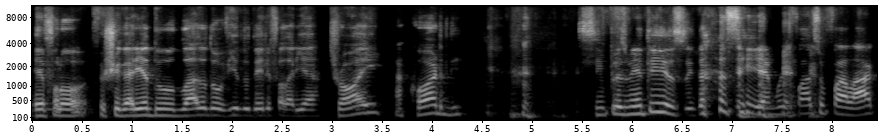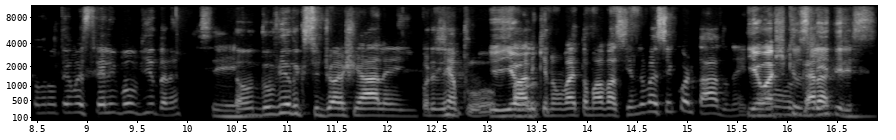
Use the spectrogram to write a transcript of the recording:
ele falou, eu chegaria do, do lado do ouvido dele e falaria, Troy, acorde. Simplesmente isso. Então, assim, é muito fácil falar quando não tem uma estrela envolvida, né? Sim. Então, duvido que se o Josh Allen, por exemplo, e fale eu... que não vai tomar vacina, ele vai ser cortado, né? Então, e eu então, acho que os cara... líderes,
